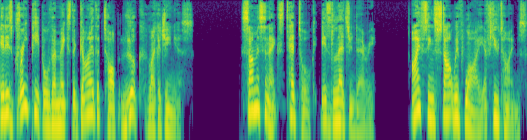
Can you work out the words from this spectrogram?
it is great people that makes the guy at the top look like a genius. Simon Sinek's TED Talk is legendary. I've seen Start With Why a few times,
